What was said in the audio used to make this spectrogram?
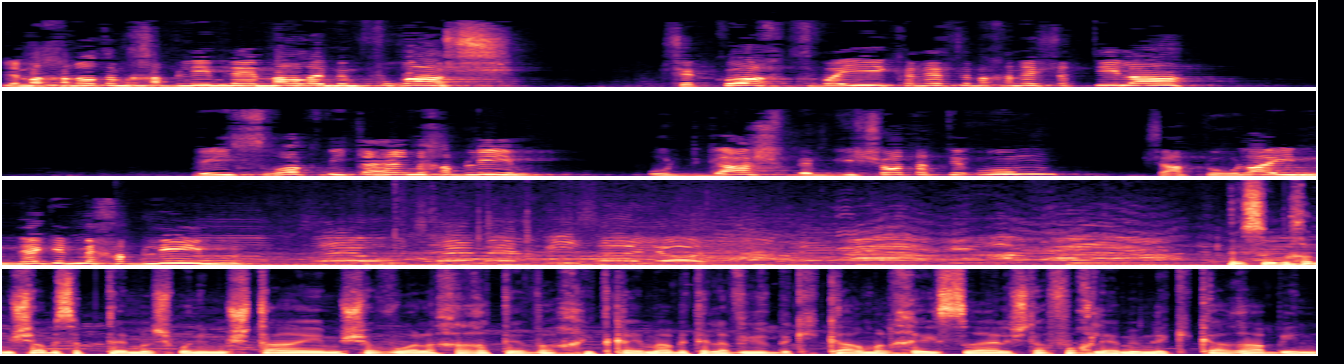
למחנות המחבלים נאמר להם במפורש שכוח צבאי ייכנס למחנה שתילה ויסרוק ויטהר מחבלים. הודגש בפגישות התיאום שהפעולה היא נגד מחבלים. זהו צמד ביזיון! ב-25 בספטמבר 82, שבוע לאחר הטבח, התקיימה בתל אביב בכיכר מלכי ישראל, שתהפוך לימים לכיכר רבין,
